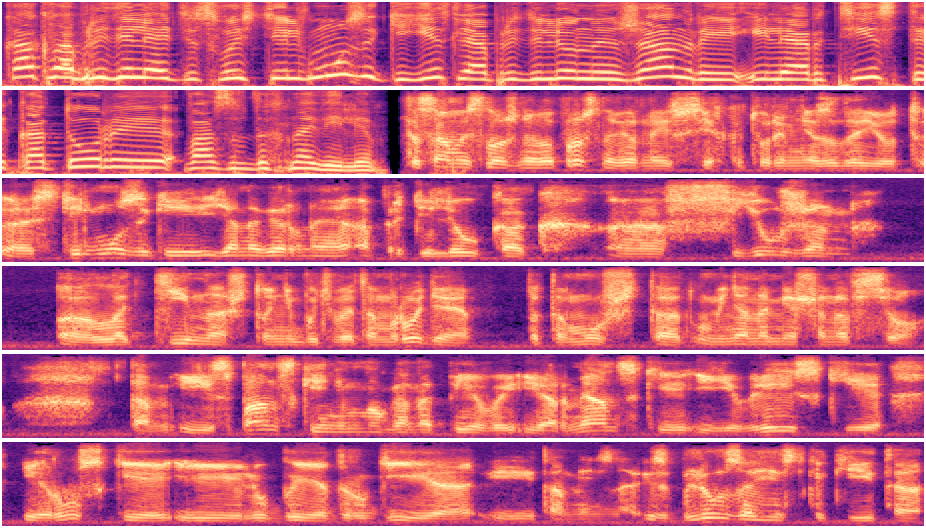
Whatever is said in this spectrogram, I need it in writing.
Как вы определяете свой стиль в музыке? Есть ли определенные жанры или артисты, которые вас вдохновили? Это самый сложный вопрос, наверное, из всех, которые мне задают. Э, стиль музыки я, наверное, определил как э, фьюжн, э, латино, что-нибудь в этом роде потому что у меня намешано все. Там и испанские немного напевы, и армянские, и еврейские, и русские, и любые другие, и там, я не знаю, из блюза есть какие-то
